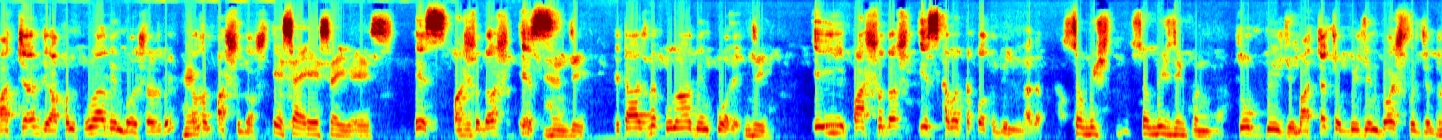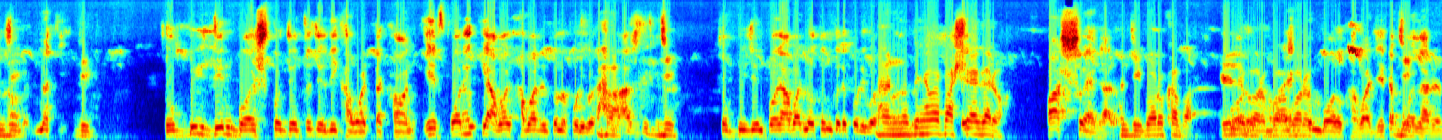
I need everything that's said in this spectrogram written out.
বাচ্চার যখন পনেরো দিন বয়স আসবে হ্যাঁ। তখন পাঁচশো দশ। এস আই এস আইবে এস। এস পাঁচশো দশ এস। হ্যাঁ জি। এটা আসবে পনেরো দিন পরে। জি। এই পাঁচশো দশ এস খাবারটা কতদিন নাগাদ চব্বিশ চব্বিশ দিন পর্যন্ত। চব্বিশ দিন বাচ্চা চব্বিশ দিন বয়স পর্যন্ত খাবেন নাকি? চব্বিশ দিন বয়স পর্যন্ত যদি খাবারটা খাওয়ান এরপরেও কি আবার খাবারের কোনো পরিবর্তন হ্যাঁ আসবে চব্বিশ দিন পরে আবার নতুন করে পরিবর্তন হ্যাঁ নতুন আবার পাঁচশো এগারো। পাঁচশো এগারো। জি বড় খাবার। বড় খাবার যেটা ব্রয়লারের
